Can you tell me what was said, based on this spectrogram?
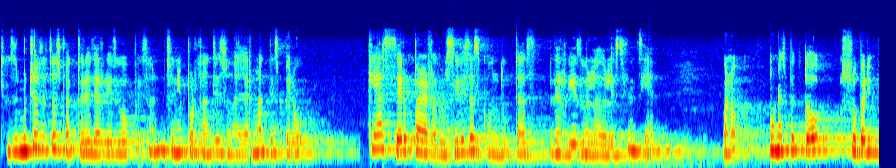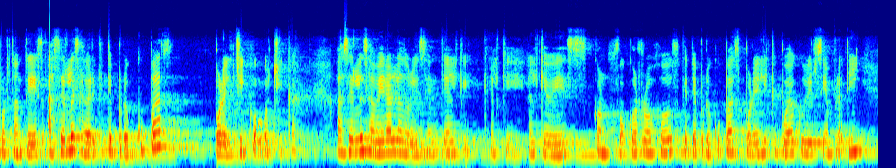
Entonces muchos de estos factores de riesgo pues, son, son importantes, son alarmantes, pero ¿qué hacer para reducir esas conductas de riesgo en la adolescencia? Bueno, un aspecto súper importante es hacerle saber que te preocupas por el chico o chica. Hacerle saber al adolescente al que, al que, al que ves con focos rojos que te preocupas por él y que puede acudir siempre a ti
